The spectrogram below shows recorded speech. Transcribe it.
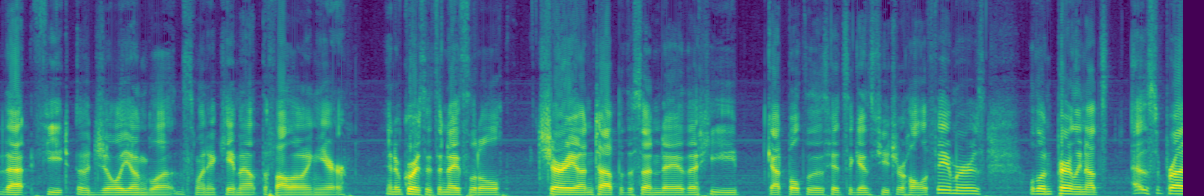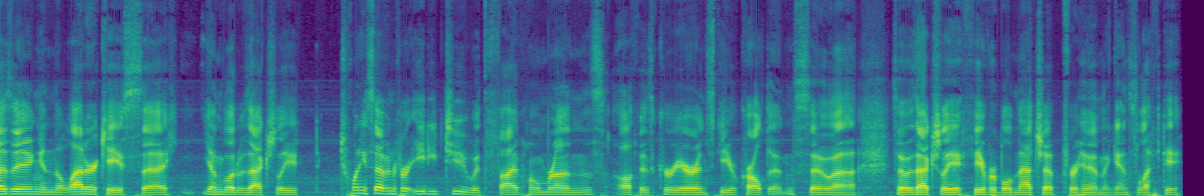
that feat of Joel Youngblood's when it came out the following year. And of course, it's a nice little cherry on top of the Sunday that he got both of those hits against future Hall of Famers, although apparently not as surprising. In the latter case, uh, Youngblood was actually 27 for 82 with five home runs off his career in Steve Carlton. So, uh, so it was actually a favorable matchup for him against lefty.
